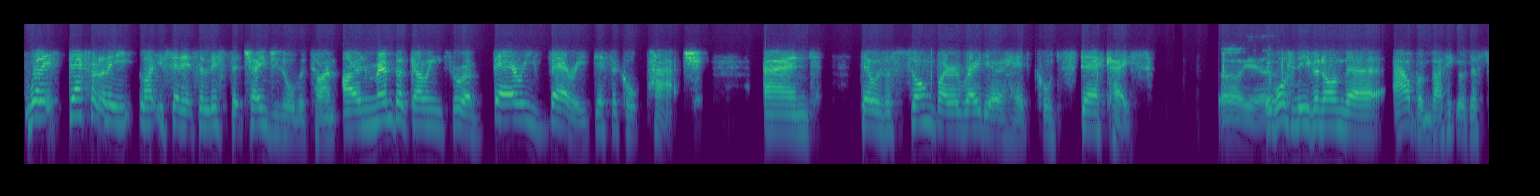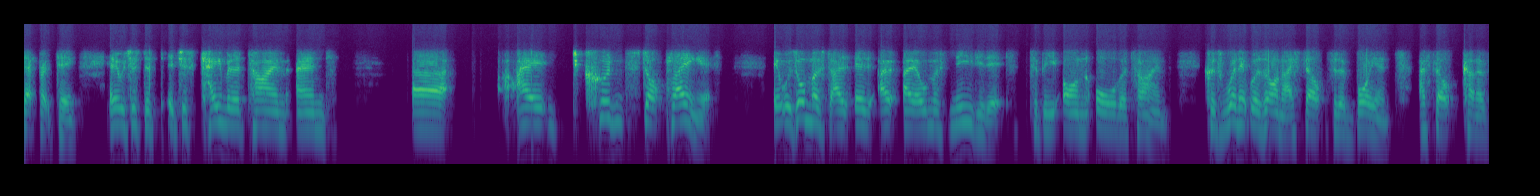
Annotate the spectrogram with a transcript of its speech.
Well, it's definitely like you said. It's a list that changes all the time. I remember going through a very very difficult patch, and there was a song by Radiohead called "Staircase," Oh yeah. It wasn't even on the albums. I think it was a separate thing, and it was just a, it just came at a time, and uh, I couldn't stop playing it. It was almost I, I I almost needed it to be on all the time because when it was on, I felt sort of buoyant. I felt kind of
